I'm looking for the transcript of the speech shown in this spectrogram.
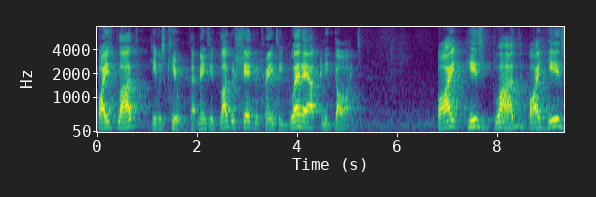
By his blood, he was killed. That means his blood was shed, which means he bled out and he died. By his blood, by his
